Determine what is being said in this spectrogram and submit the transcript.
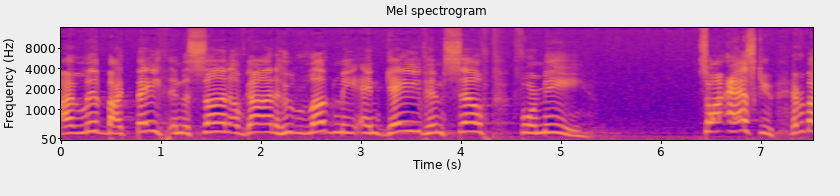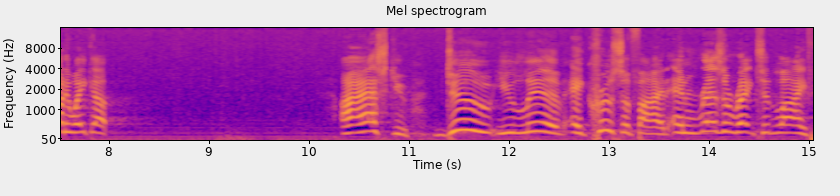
I live by faith in the Son of God who loved me and gave himself for me. So I ask you, everybody wake up. I ask you, do you live a crucified and resurrected life?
